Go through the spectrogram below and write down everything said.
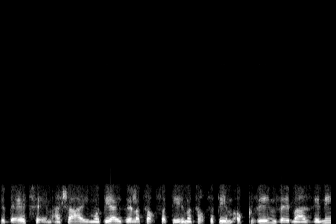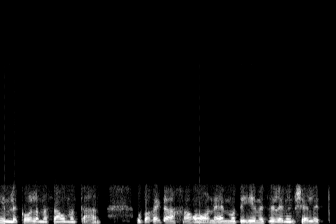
בעצם, השי מודיע את זה לצרפתים, הצרפתים עוקבים ומאזינים לכל המשא ומתן, וברגע האחרון הם מודיעים את זה לממשלת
